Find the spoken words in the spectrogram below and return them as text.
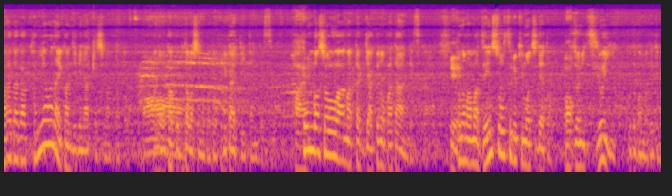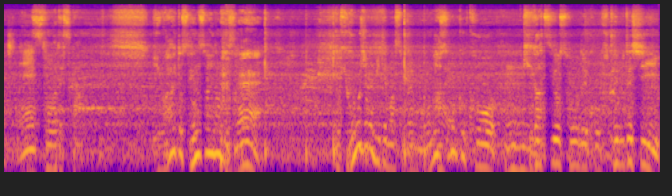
体が噛み合わない感じになってしまったとああ。あの過去2場所のことを振り返っていたんですが、はい。今場所は全く逆のパターンですから、ええこのまま全勝する気持ちでとあ。非常に強い言葉も出てましたね。そうですか。意外と繊細なんですね表情を見てますとね。ものすごくこう、うん気が強そうでこうふてぶてしい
